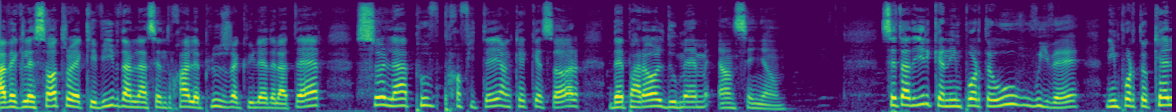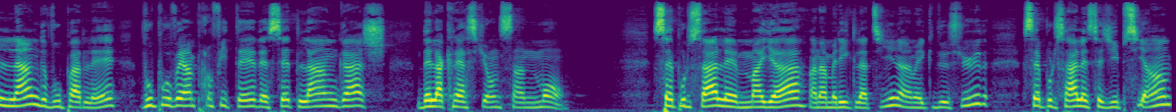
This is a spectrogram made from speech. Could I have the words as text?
avec les autres qui vivent dans la centrale les plus reculée de la terre, ceux-là peuvent profiter en quelque sorte des paroles du même enseignant. C'est-à-dire que n'importe où vous vivez, n'importe quelle langue vous parlez, vous pouvez en profiter de ce langage de la création sans mots. C'est pour ça les Mayas en Amérique latine, en Amérique du Sud, c'est pour ça les Égyptiens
